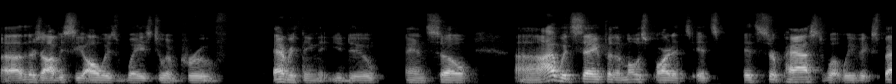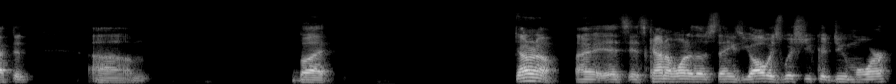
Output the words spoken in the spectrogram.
uh, there's obviously always ways to improve everything that you do, and so uh, I would say for the most part, it's it's it's surpassed what we've expected. Um, but I don't know. I, it's it's kind of one of those things. You always wish you could do more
